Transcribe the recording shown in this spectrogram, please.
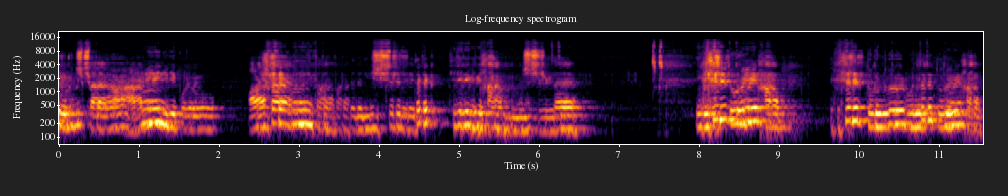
өргөж байгаа 11 буюу Орштой өмнө талбарт нэг ишлэл байдаг. Тэрийг би бүхэн уншиж үзье. Эхлэл 4-5 Эхлэл 4-р бүлэг 4-5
